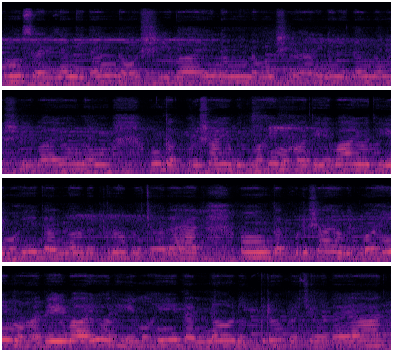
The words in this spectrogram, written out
नमो शरणं इदं नमो शिवाय नमो नमो शिवाय इदं नमो शिवाय नमो ॐ तत्पुरुषाय विद्महे महादेवाय धीमहि तन्नो रुद्रो प्रचोदयात् ॐ तत्पुरुषाय विद्महे महादेवाय धीमहि तन्नो रुद्रो प्रचोदयात्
